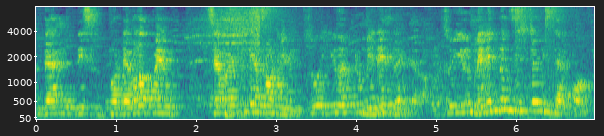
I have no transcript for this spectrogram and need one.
then this for development, separately they are not giving. So you have to manage that. So your management system is at fault.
